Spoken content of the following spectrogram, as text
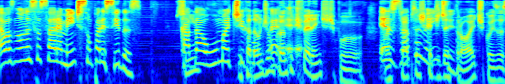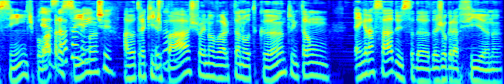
elas não necessariamente são parecidas. Sim. Cada uma, tipo. e cada um de um é- canto é- diferente, tipo. A Straps acho que é de Exatamente. Detroit, coisa assim, tipo, lá pra cima. Exatamente. A outra aqui de Exatamente. baixo, aí Nova York tá no outro canto. Então, é engraçado isso da, da geografia, né?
